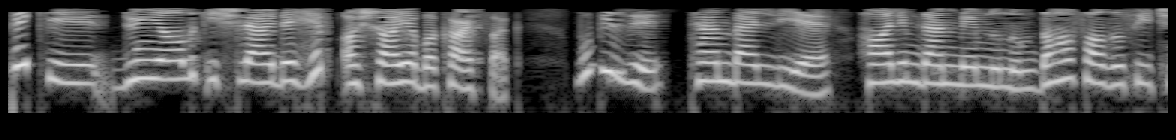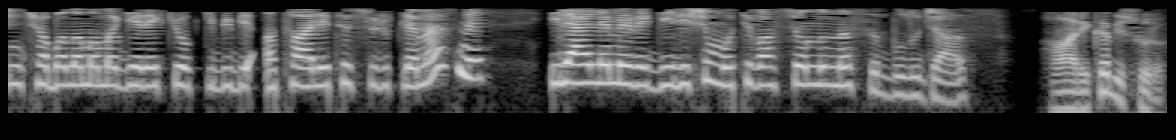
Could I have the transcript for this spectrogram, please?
Peki dünyalık işlerde hep aşağıya bakarsak, bu bizi tembelliğe, halimden memnunum, daha fazlası için çabalamama gerek yok gibi bir atalete sürüklemez mi? İlerleme ve gelişim motivasyonunu nasıl bulacağız? Harika bir soru.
